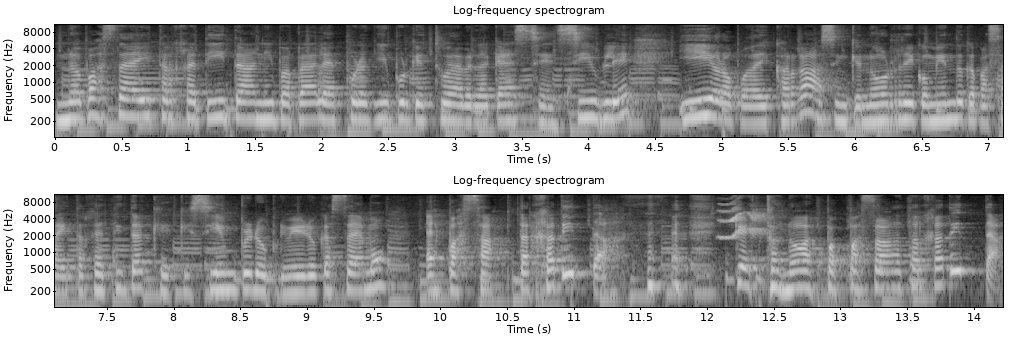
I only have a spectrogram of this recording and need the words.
no paséis tarjetitas ni papeles por aquí porque esto la verdad que es sensible y os lo podéis cargar, así que no os recomiendo que pasáis tarjetitas, que, que siempre lo primero que hacemos es pasar tarjetitas. que esto no es para pasar tarjetitas.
